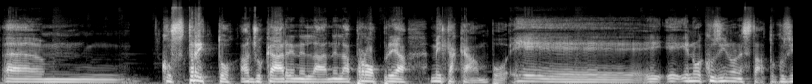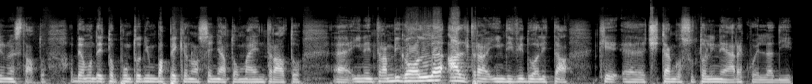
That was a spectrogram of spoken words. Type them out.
ehm, costretto a giocare nella, nella propria metacampo e, e, e, così non è stato, così non è stato. Abbiamo detto appunto di un Mbappé che non ha segnato ma è entrato eh, in entrambi i gol. Altra individualità che eh, ci tengo a sottolineare è quella di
